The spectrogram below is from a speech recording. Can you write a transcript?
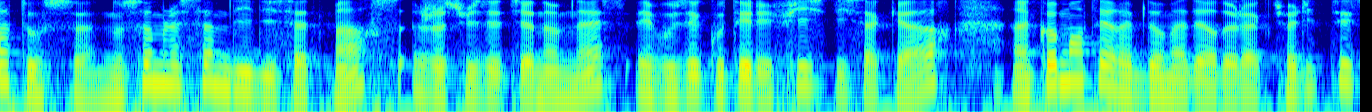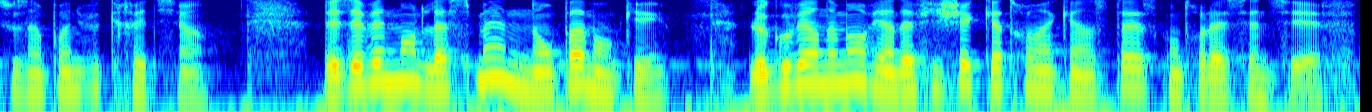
à tous, nous sommes le samedi 17 mars, je suis Étienne Omnes et vous écoutez Les Fils d'Issachar, un commentaire hebdomadaire de l'actualité sous un point de vue chrétien. Les événements de la semaine n'ont pas manqué. Le gouvernement vient d'afficher 95 thèses contre la SNCF.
